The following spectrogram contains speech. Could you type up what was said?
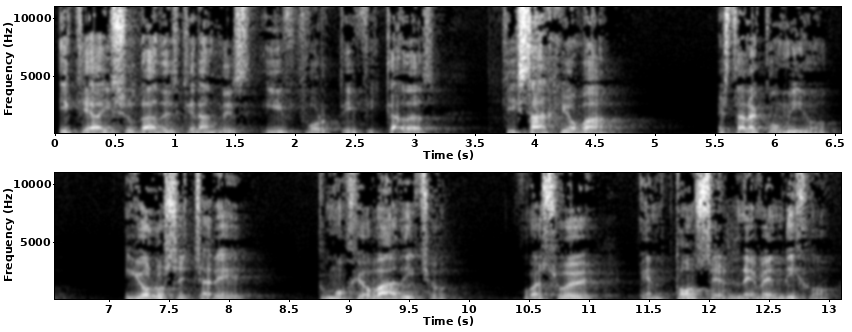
y que hay ciudades grandes y fortificadas. Quizá Jehová estará conmigo y yo los echaré, como Jehová ha dicho. Josué entonces le bendijo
